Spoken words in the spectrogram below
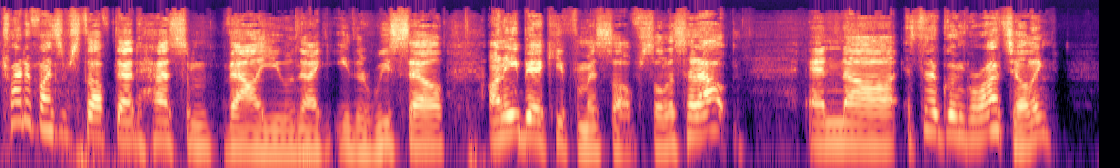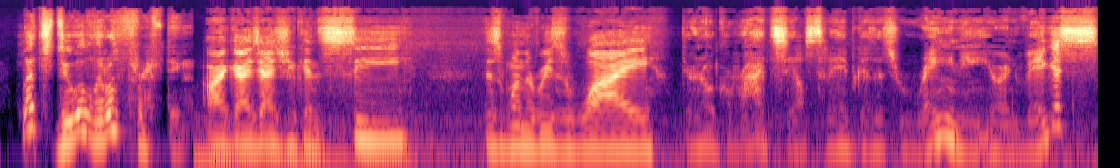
try to find some stuff that has some value that I can either resell on eBay or keep for myself. So let's head out. And uh, instead of going garage selling, let's do a little thrifting. All right, guys, as you can see, this is one of the reasons why there are no garage sales today because it's raining here in Vegas.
